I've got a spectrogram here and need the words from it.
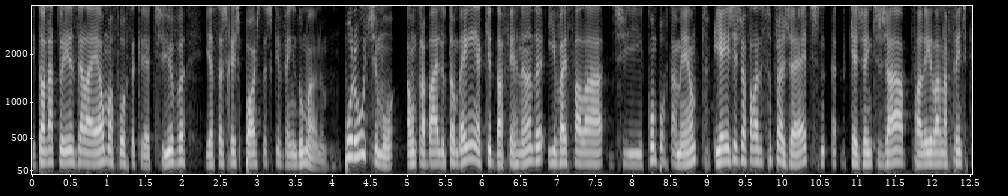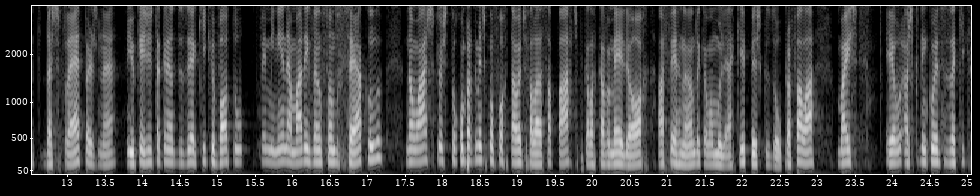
Então a natureza ela é uma força criativa e essas respostas que vêm do humano. Por último, é um trabalho também aqui da Fernanda e vai falar de comportamento. E aí a gente vai falar de sufragetes, que a gente já falei lá na frente das flappers, né? E o que a gente está querendo dizer aqui é que o voto feminino é a maior invenção do século. Não acho que eu estou completamente confortável de falar essa parte, porque ela ficava melhor a Fernanda, que é uma mulher que pesquisou para falar, mas eu acho que tem coisas aqui que,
